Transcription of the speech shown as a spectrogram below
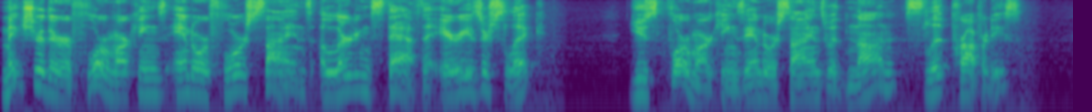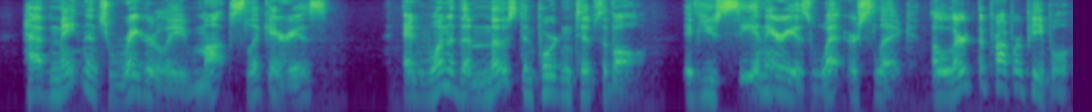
Make sure there are floor markings and or floor signs alerting staff that areas are slick. Use floor markings and or signs with non-slip properties. Have maintenance regularly mop slick areas and one of the most important tips of all if you see an area is wet or slick, alert the proper people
